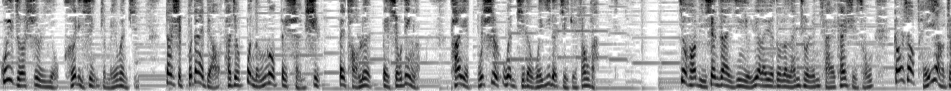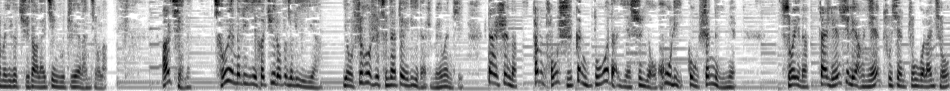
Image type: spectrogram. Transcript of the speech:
规则是有合理性，这没问题，但是不代表它就不能够被审视、被讨论、被修订了，它也不是问题的唯一的解决方法。就好比现在已经有越来越多的篮球人才开始从高校培养这么一个渠道来进入职业篮球了，而且呢，球员的利益和俱乐部的利益啊，有时候是存在对立的，这没问题，但是呢，他们同时更多的也是有互利共生的一面。所以呢，在连续两年出现中国篮球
